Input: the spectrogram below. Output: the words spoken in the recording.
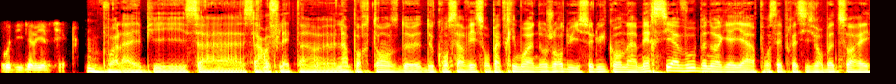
au 19e siècle. Voilà, et puis ça, reflète hein, l'importance de conserver son patrimoine aujourd'hui, celui qu'on a. Merci à vous, Benoît Gaillard, pour ces précisions. Bonne soirée.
